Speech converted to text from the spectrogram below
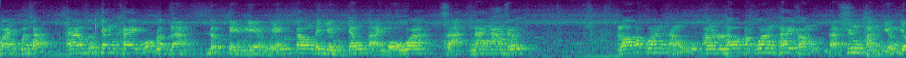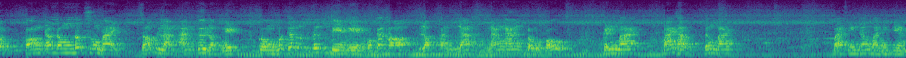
Ngoài phương bắc theo bước chân khai quốc lập làng đức tiền hiền nguyễn quốc công đã dừng chân tại mộ hoa xã Nang an xứ lo phát quan khẩn à, lo phát quan khai khẩn đã sinh thành dưỡng dục con cháu đông đức xuân Bài xóm làng an cư lập nghiệp cùng với các đức tiền hiền của các họ lập thành làng năng an tù cố kính bái bái thần tướng bái. Ba tiếng trống ba tiếng tiền.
